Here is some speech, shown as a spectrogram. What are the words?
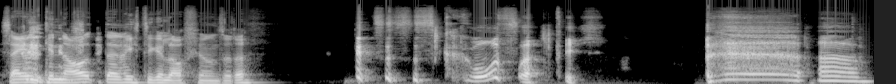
ist eigentlich genau der richtige Lauf für uns, oder? Es ist großartig. Ähm,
